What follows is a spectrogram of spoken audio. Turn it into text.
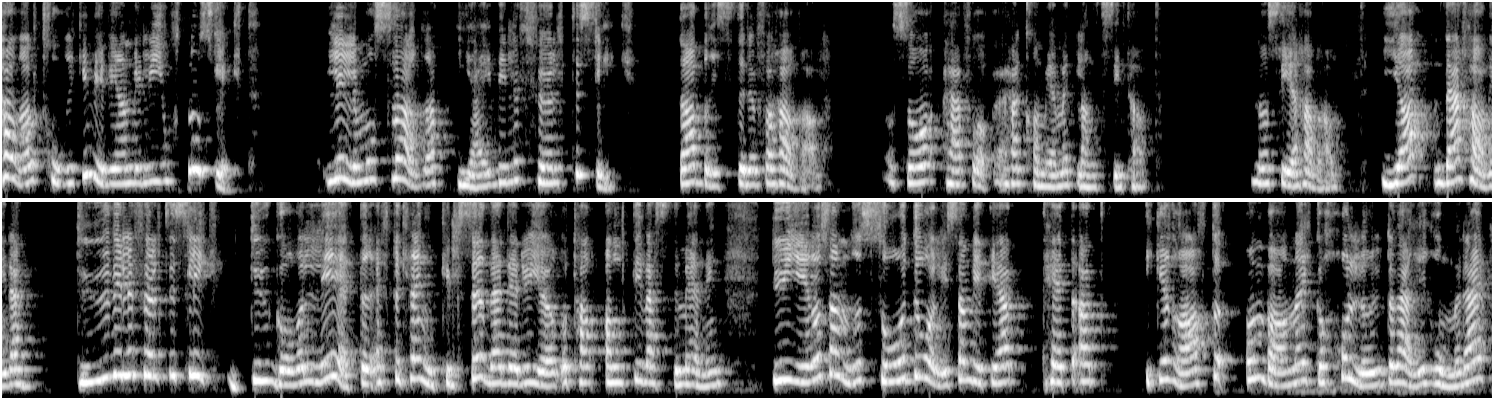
Harald tror ikke Vivian ville gjort noe slikt. Lillemor svarer at 'jeg ville følt det slik'. Da brister det for Harald. Og så Her, får, her kommer jeg med et langt sitat. Nå sier Harald 'Ja, der har vi det'. Du ville følt det slik. Du går og leter efter krenkelser. Det er det du gjør, og tar alt i verste mening. Du gir oss andre så dårlig samvittighet at ikke rart om barna ikke holder ut å være i rommet deg,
